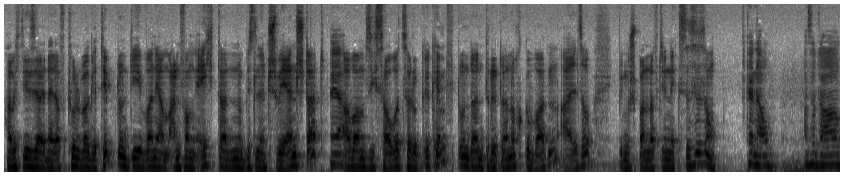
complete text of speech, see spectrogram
habe ich dieses Jahr nicht auf Tulba getippt und die waren ja am Anfang echt dann ein bisschen in schweren Stadt, ja. aber haben sich sauber zurückgekämpft und dann Dritter noch geworden. Also, ich bin gespannt auf die nächste Saison. Genau. Also da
